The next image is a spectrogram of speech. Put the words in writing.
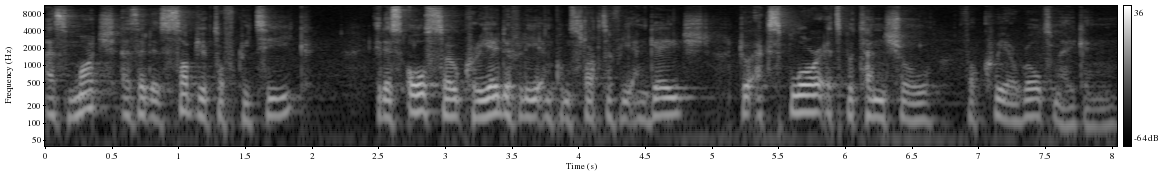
As much as it is subject of critique, it is also creatively and constructively engaged to explore its potential for queer world making.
